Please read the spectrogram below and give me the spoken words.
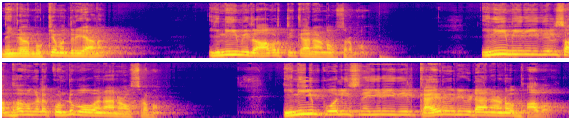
നിങ്ങൾ മുഖ്യമന്ത്രിയാണ്. ഇനിയും ഇത് ആവർത്തിക്കാനാണോ ശ്രമം? ഇനിയും ഈ രീതിയിൽ സംഭവങ്ങളെ കൊണ്ടുപോകാനാണോ ശ്രമം? ഇനിയും പോലീസിനെ ഈ രീതിയിൽ കയറൂരി വിടാനാണോ ഭാവം?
